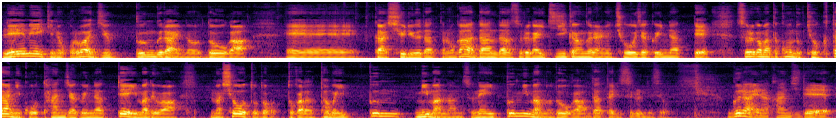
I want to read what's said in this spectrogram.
黎明期の頃は10分ぐらいの動画えー、が主流だったのが、だんだんそれが1時間ぐらいの長尺になって、それがまた今度極端にこう短尺になって、今では、まあ、ショートとかだと多分1分未満なんですよね。1分未満の動画だったりするんですよ。ぐらいな感じで、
